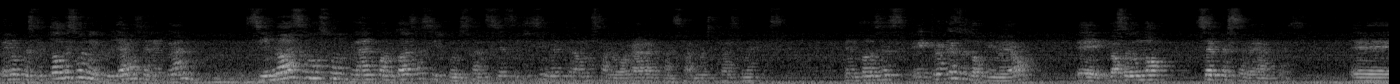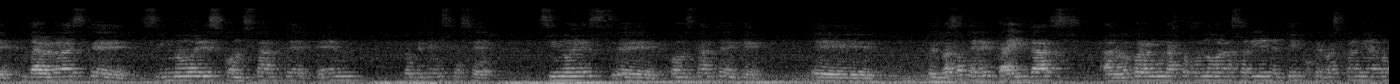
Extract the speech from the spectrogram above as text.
Bueno, pues que todo eso lo incluyamos en el plan. Si no hacemos un plan con todas esas circunstancias, difícilmente vamos a lograr alcanzar nuestras metas. Entonces, creo que eso es lo primero. lo segundo, ser perseverantes. Eh, la verdad es que si no eres constante en lo que tienes que hacer, si no eres eh, constante en que eh, pues vas a tener caídas, a lo mejor algunas cosas no van a salir en el tiempo que lo has planeado,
